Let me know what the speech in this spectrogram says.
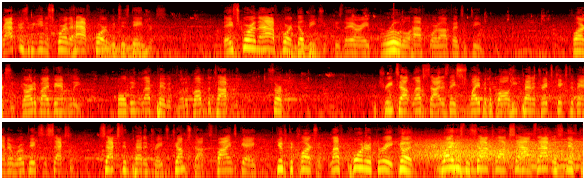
Raptors are beginning to score the half court, which is dangerous. They score in the half court, they'll beat you because they are a brutal half court offensive team. Clarkson, guarded by VanVleet, holding the left pivot foot above the top of the circle. Retreats out left side as they swipe at the ball. He penetrates, kicks to Vander, rotates to Sexton. Sexton penetrates, jump stops, finds Gay, gives to Clarkson. Left corner three, good. Right as the shot clock sounds, that was nifty.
